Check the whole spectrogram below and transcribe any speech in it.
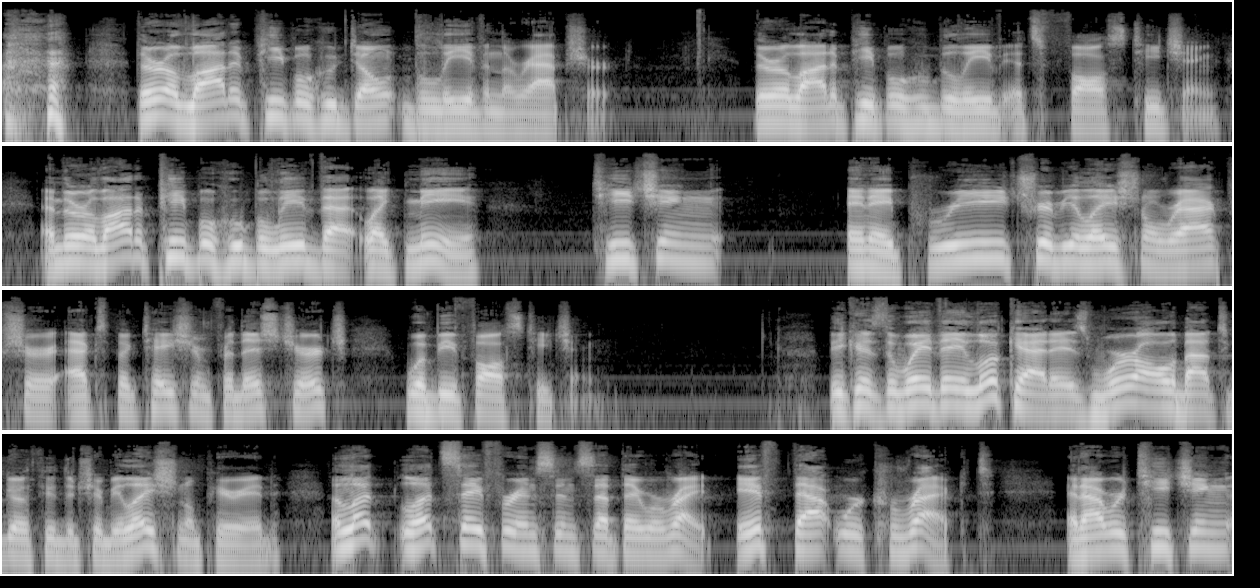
there are a lot of people who don't believe in the rapture. There are a lot of people who believe it's false teaching. And there are a lot of people who believe that, like me, teaching in a pre tribulational rapture expectation for this church would be false teaching. Because the way they look at it is we're all about to go through the tribulational period. And let, let's say, for instance, that they were right. If that were correct, and I were teaching,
